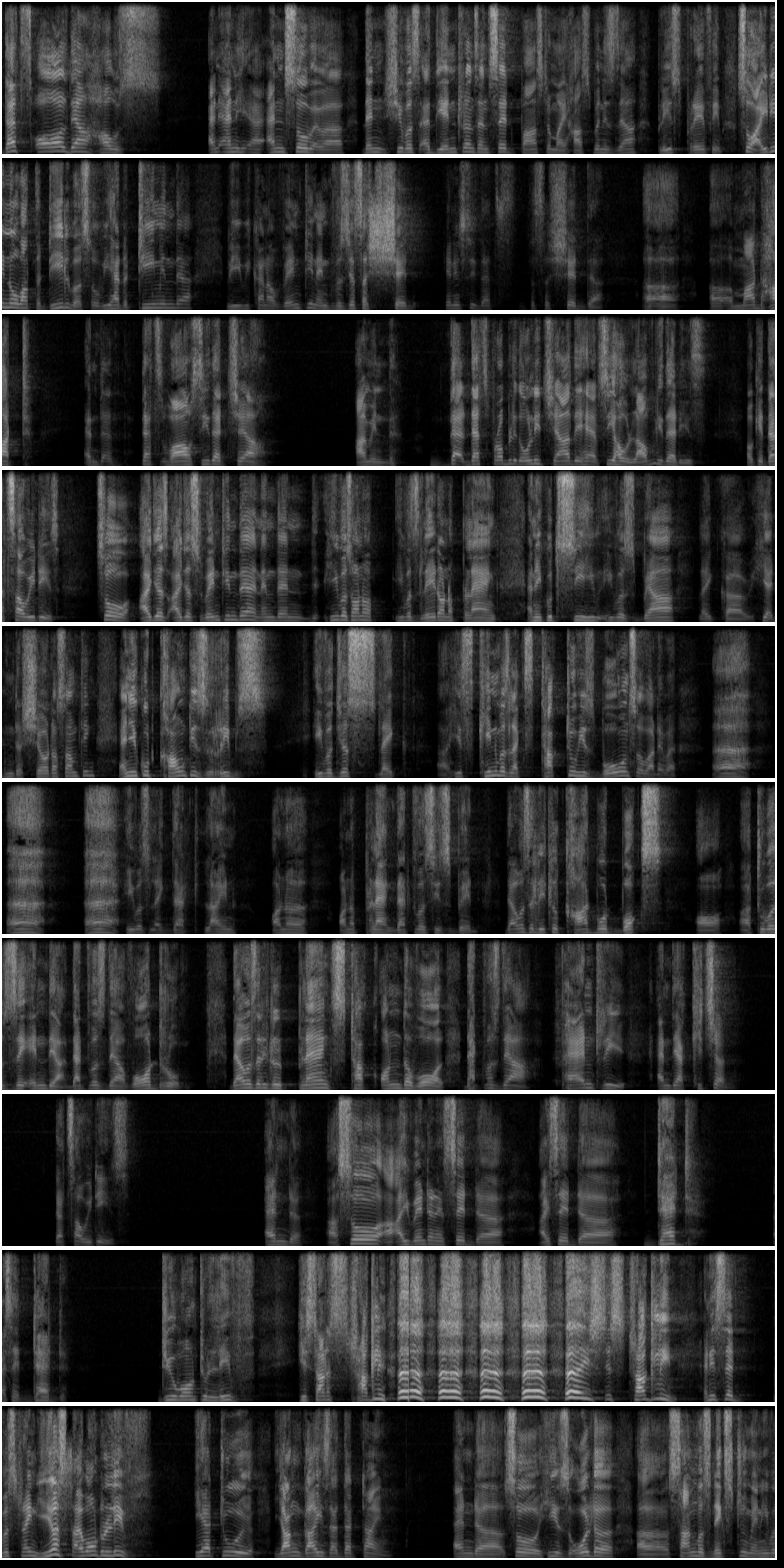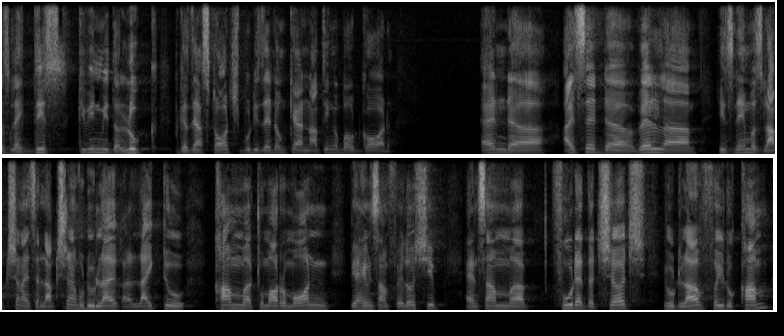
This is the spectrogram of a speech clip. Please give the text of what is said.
that's all their house. And, and, and so uh, then she was at the entrance and said, Pastor, my husband is there. Please pray for him. So I didn't know what the deal was. So we had a team in there. We, we kind of went in, and it was just a shed. Can you see that's just a shed there, a, a, a mud hut. And that, that's, wow, see that chair. I mean, that, that's probably the only chair they have. See how lovely that is. Okay, that's how it is. So I just I just went in there and, and then he was on a he was laid on a plank and he could see he, he was bare like uh, he hadn't a shirt or something and you could count his ribs. He was just like uh, his skin was like stuck to his bones or whatever. Uh, uh, uh, he was like that lying on a on a plank. That was his bed. There was a little cardboard box uh, uh, towards the end there. That was their wardrobe. There was a little plank stuck on the wall. That was their pantry and their kitchen. That's how it is. And uh, so I went and I said, uh, I said, uh, Dad. I said, Dad, do you want to live? He started struggling. he's just struggling. And he said, he was trying, Yes, I want to live. He had two young guys at that time. And uh, so his older uh, son was next to him, and he was like this, giving me the look because they are staunch Buddhists. They don't care nothing about God. And uh, I said, uh, well, uh, his name was Lakshan. I said, Lakshan, would you like, uh, like to come tomorrow morning? We're having some fellowship and some food at the church. We would love for you to come.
